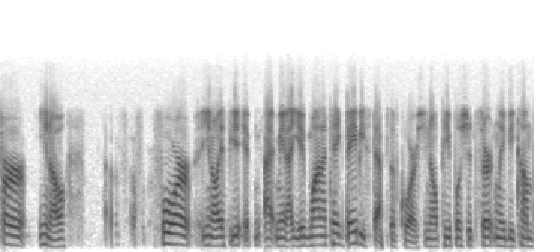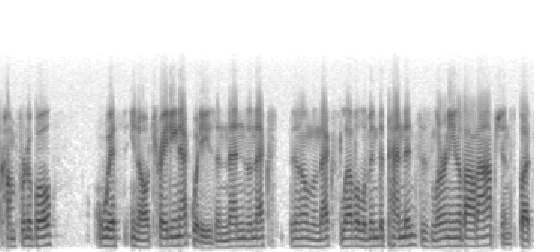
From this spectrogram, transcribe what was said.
for, you know, for you know if you if, I mean you want to take baby steps of course. You know people should certainly become comfortable with you know trading equities. And then the next you know the next level of independence is learning about options. But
